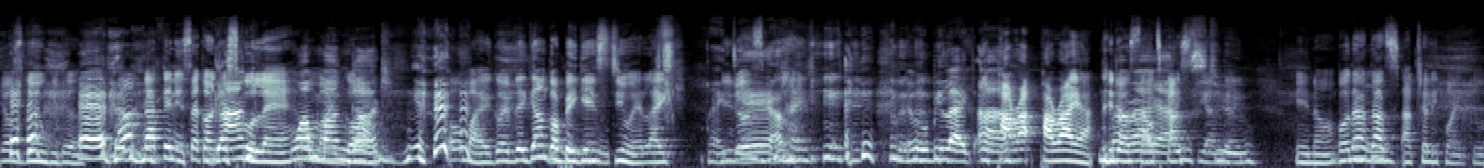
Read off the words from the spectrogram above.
Just going with the that thing in secondary gang, school. Eh? One oh my god. oh my god. If they gang up against you, eh, like like, you yeah. Like, it will be like uh, para- pariah. They pariah, just outcast you and then you know. But that mm. that's actually quite good.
